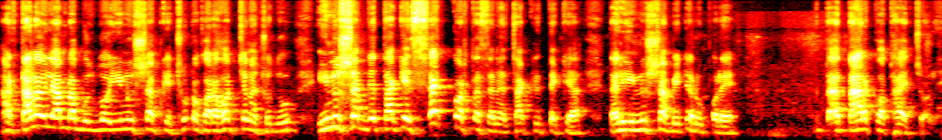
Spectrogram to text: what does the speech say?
আর তা না হইলে আমরা বুঝব ইনুস সাহেবকে ছোট করা হচ্ছে না শুধু। ইনুস সাহেব যে তাকে সেক করতেছে না চাকরি থেকে, তাহলে ইনুস সাহেব এটার উপরে তার কথায় চলে।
